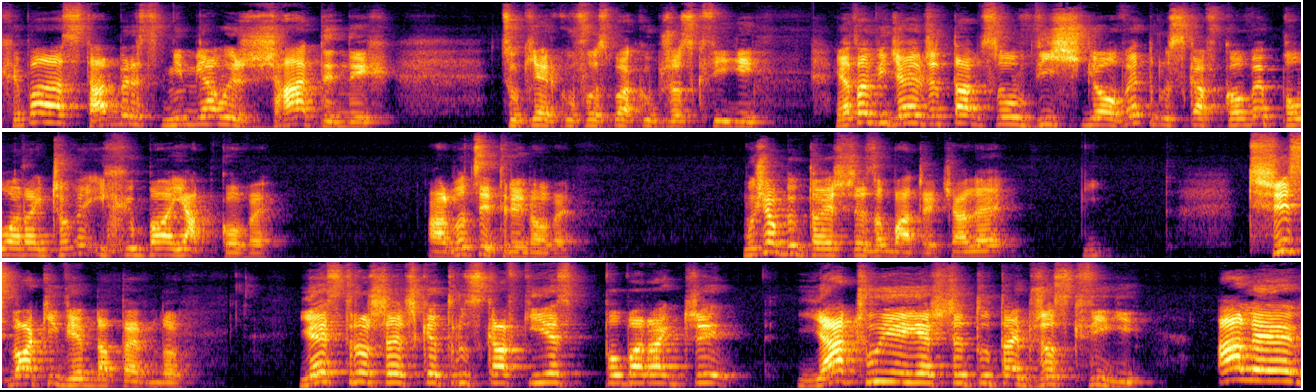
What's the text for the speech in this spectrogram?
Chyba Starburst nie miały żadnych cukierków o smaku brzoskwini. Ja tam widziałem, że tam są wiśniowe, truskawkowe, pomarańczowe i chyba jabłkowe. Albo cytrynowe. Musiałbym to jeszcze zobaczyć, ale trzy smaki wiem na pewno. Jest troszeczkę truskawki, jest pomarańczy. Ja czuję jeszcze tutaj brzoskwini. Ale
